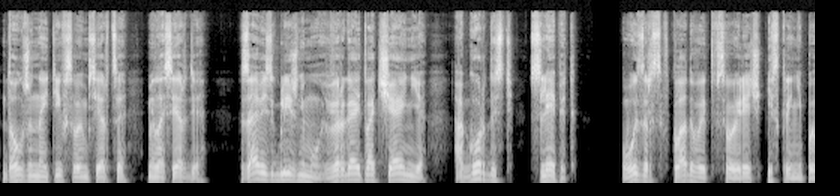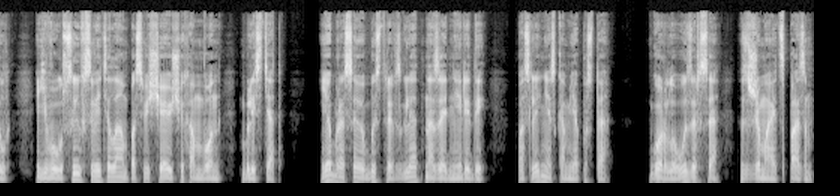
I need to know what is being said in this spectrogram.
должен найти в своем сердце милосердие. Зависть к ближнему ввергает в отчаяние, а гордость слепит. Уизерс вкладывает в свою речь искренний пыл. Его усы в свете ламп, освещающих амвон, блестят. Я бросаю быстрый взгляд на задние ряды. Последняя скамья пуста. Горло Уизерса сжимает спазм.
